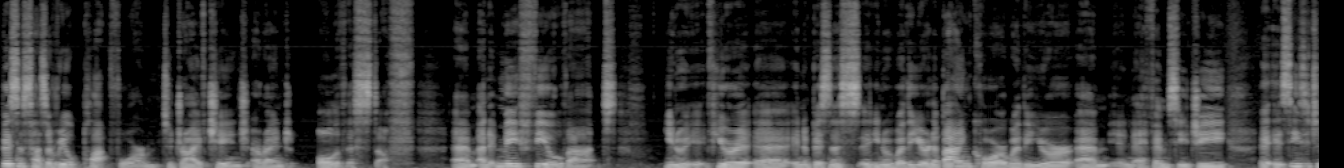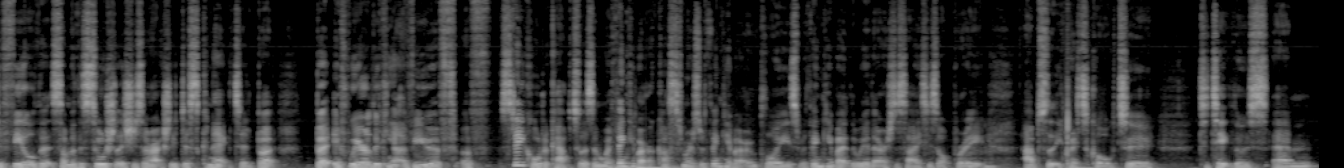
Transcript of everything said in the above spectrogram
business has a real platform to drive change around all of this stuff. Um, and it may feel that, you know, if you're uh, in a business, you know, whether you're in a bank or whether you're um, in FMCG, it's easy to feel that some of the social issues are actually disconnected. But but if we are looking at a view of, of stakeholder capitalism, we're thinking about our customers, we're thinking about our employees, we're thinking about the way that our societies operate. Mm-hmm. Absolutely critical to to take those um,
